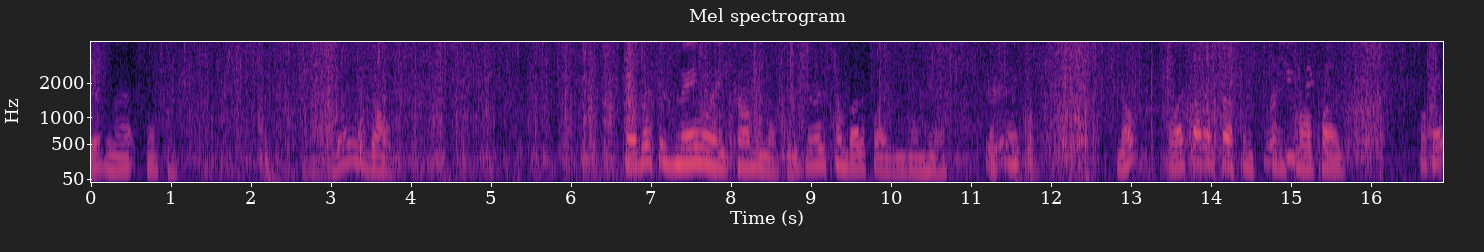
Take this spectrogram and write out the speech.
isn't that something? There you go. So this is mainly common milkweed. There is some butterfly weed in here. There I isn't. think. Nope. Well, I thought I saw some Unless pretty small pods. it. Okay.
